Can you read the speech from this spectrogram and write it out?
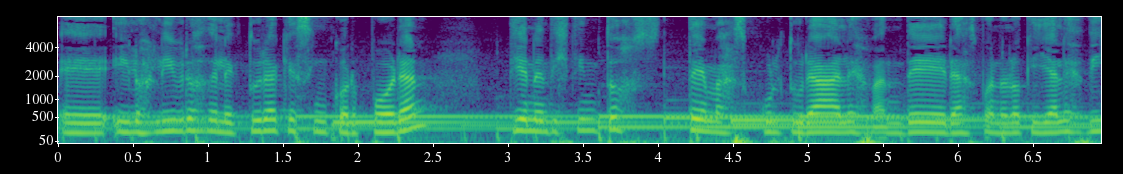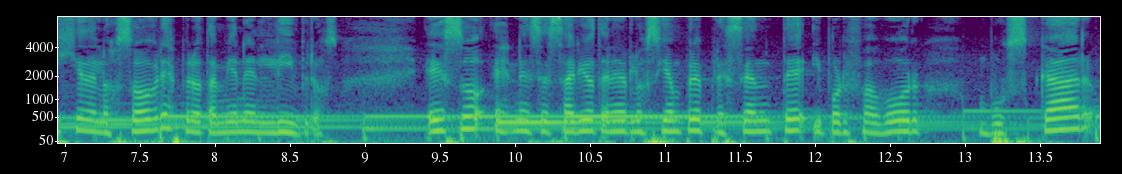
eh, y los libros de lectura que se incorporan tienen distintos temas culturales, banderas, bueno, lo que ya les dije de los sobres, pero también en libros. Eso es necesario tenerlo siempre presente y por favor buscar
